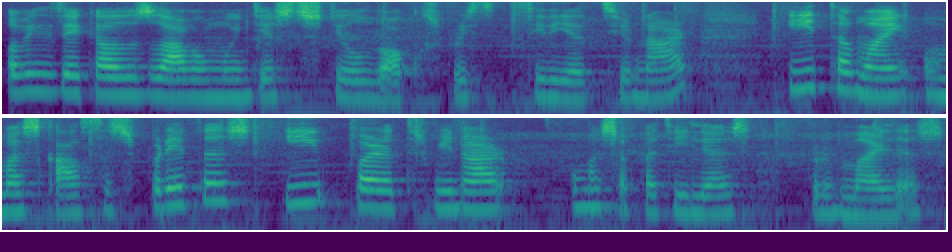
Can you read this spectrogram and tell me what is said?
Ouvi dizer que elas usavam muito este estilo de óculos, por isso decidi adicionar. E também umas calças pretas e, para terminar, umas sapatilhas vermelhas.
